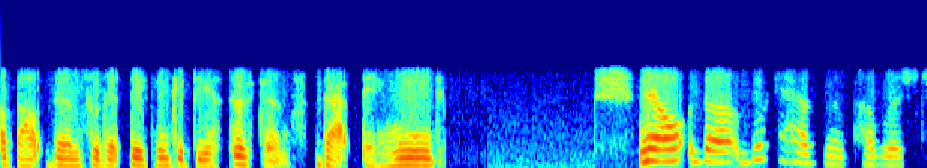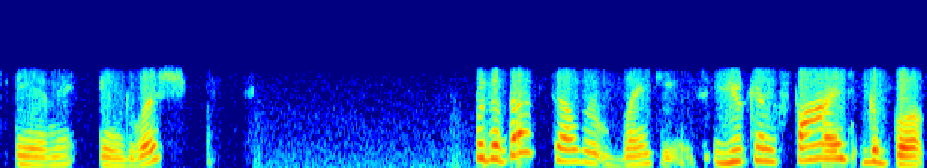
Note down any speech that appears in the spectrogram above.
about them so that they can get the assistance that they need. Now, the book has been published in English. For the bestseller rankings, you can find the book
